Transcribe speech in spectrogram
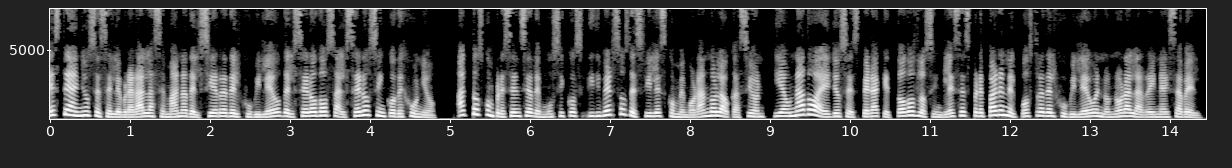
este año se celebrará la semana del cierre del jubileo del 02 al 05 de junio, actos con presencia de músicos y diversos desfiles conmemorando la ocasión, y aunado a ello se espera que todos los ingleses preparen el postre del jubileo en honor a la reina Isabel.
